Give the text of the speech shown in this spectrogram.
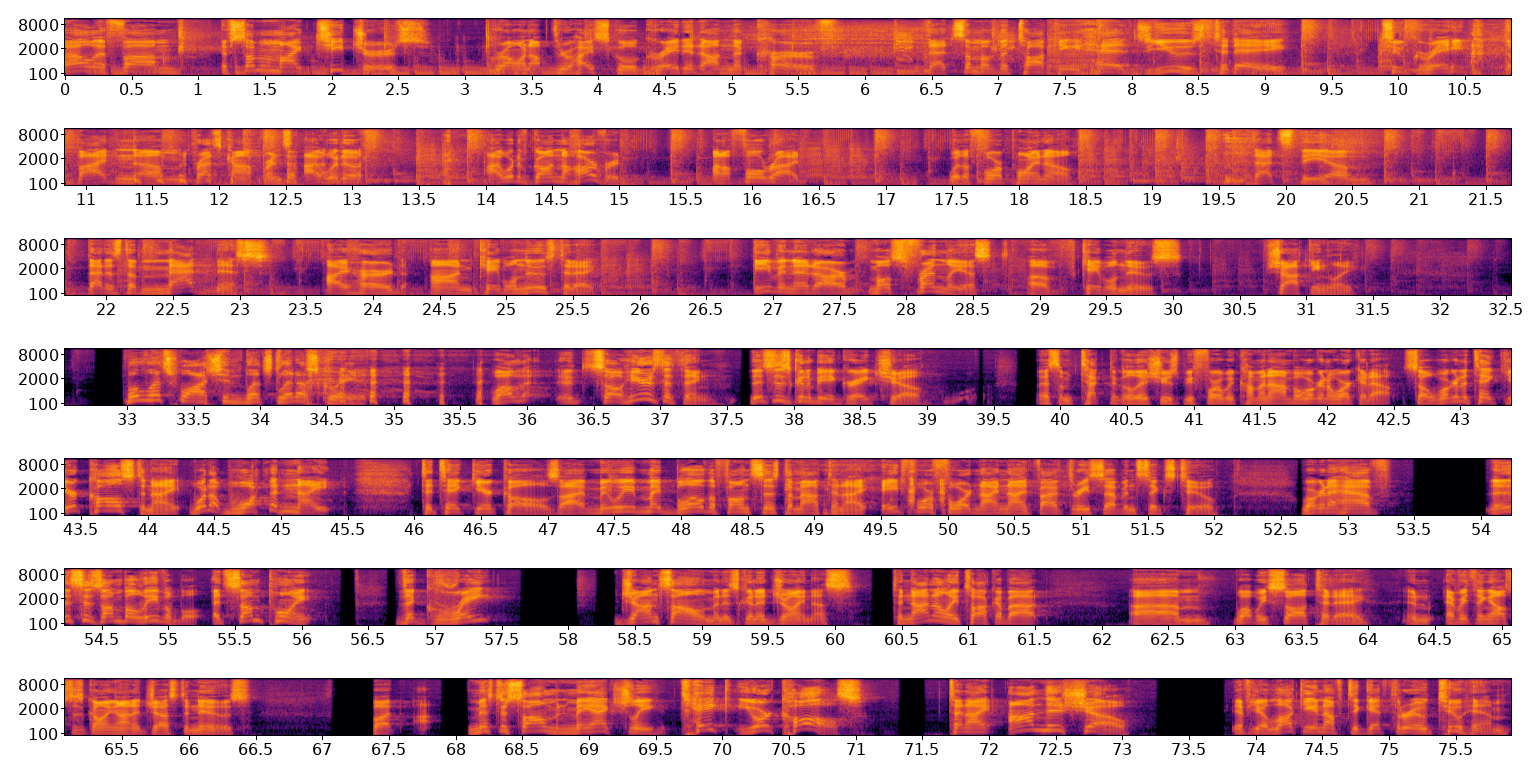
Well, if um, if some of my teachers growing up through high school graded on the curve that some of the talking heads use today to grade the Biden um, press conference, I would have I would have gone to Harvard on a full ride with a 4.0. That's the um, that is the madness I heard on cable news today even at our most friendliest of cable news, shockingly. Well, let's watch and let's let us grade it. well, so here's the thing. This is going to be a great show. There's some technical issues before we coming on, but we're going to work it out. So we're going to take your calls tonight. What a what a night to take your calls. I mean, we may blow the phone system out tonight. 844-995-3762. We're going to have this is unbelievable. At some point, the great John Solomon is going to join us to not only talk about um, what we saw today and everything else is going on at Just the News, but uh, Mr. Solomon may actually take your calls tonight on this show if you're lucky enough to get through to him.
